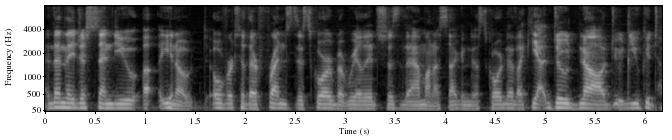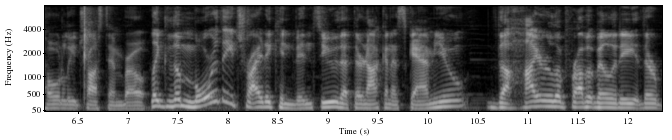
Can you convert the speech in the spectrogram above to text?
and then they just send you uh, you know over to their friends discord but really it's just them on a second discord. And they're like yeah dude no dude you could totally trust him bro. Like the more they try to convince you that they're not going to scam you the higher the probability they're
